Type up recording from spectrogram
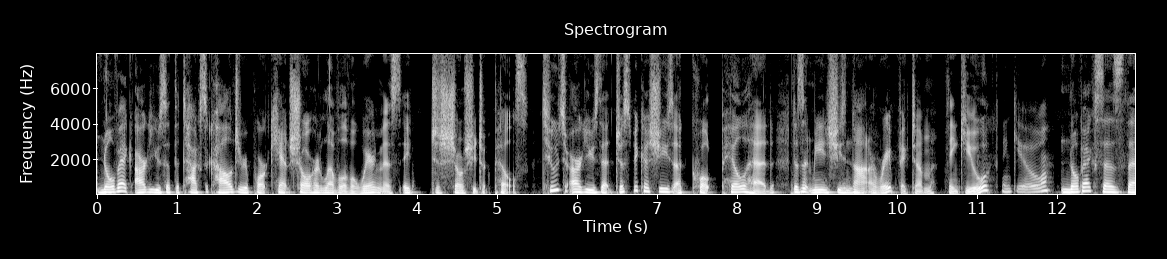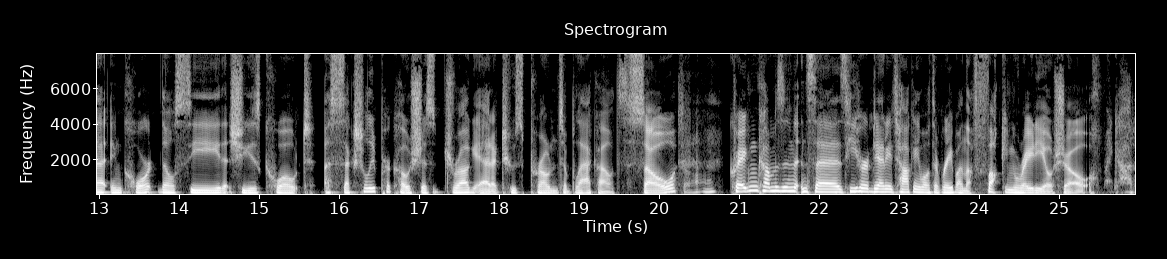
Novak argues that the toxicology report can't show her level of awareness, it just shows she took pills. Toots argues that just because she's a quote pillhead doesn't mean she's not a rape victim. Thank you. Thank you. Novak says that in court they'll see that she's, quote, a sexually precocious drug addict who's prone to blackouts. So, Cragen comes in and says he heard Danny talking about the rape on the fucking radio show. Oh my God.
